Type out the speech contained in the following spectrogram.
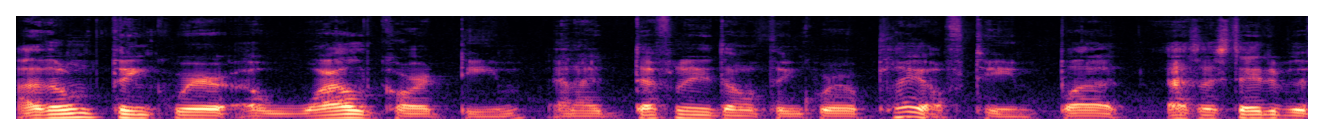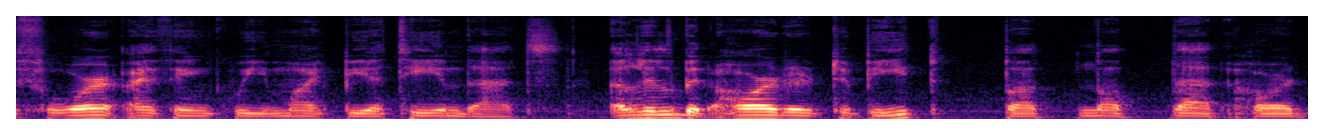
I don't think we're a wild card team, and I definitely don't think we're a playoff team. But as I stated before, I think we might be a team that's a little bit harder to beat, but not that hard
